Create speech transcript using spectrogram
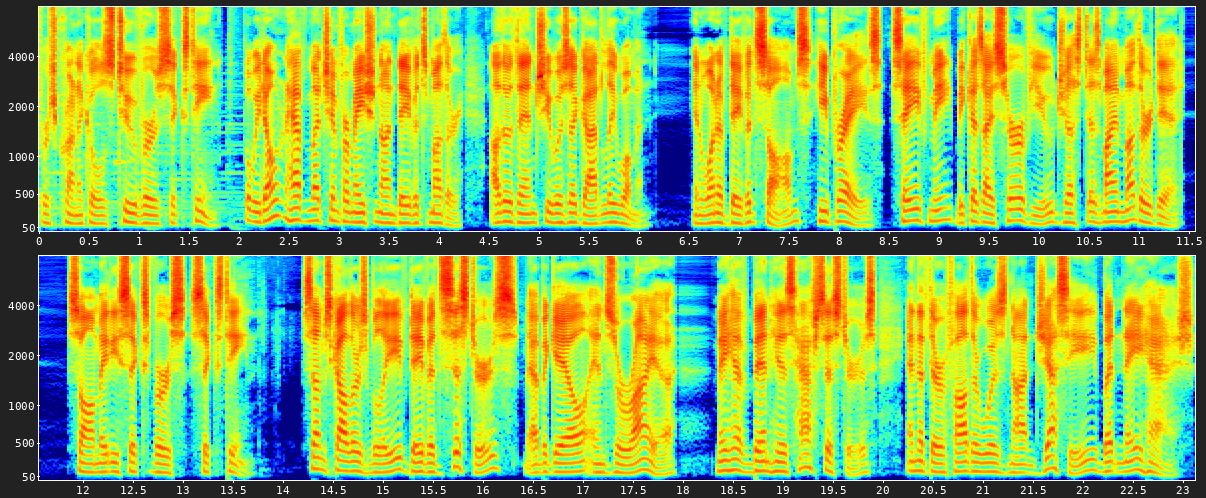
1 Chronicles 2 verse 16. But we don't have much information on David's mother, other than she was a godly woman. In one of David's psalms, he prays, Save me, because I serve you just as my mother did. Psalm 86 verse 16. Some scholars believe David's sisters, Abigail and Zeruiah, may have been his half sisters, and that their father was not Jesse, but Nahash.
